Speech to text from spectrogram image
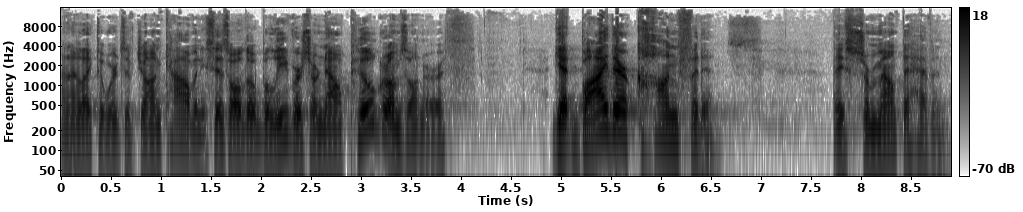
And I like the words of John Calvin. He says, Although believers are now pilgrims on earth, yet by their confidence they surmount the heavens,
